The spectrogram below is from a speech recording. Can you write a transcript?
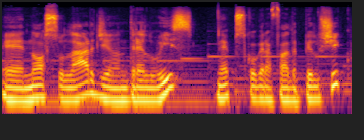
é, Nosso Lar de André Luiz, né, psicografada pelo Chico.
